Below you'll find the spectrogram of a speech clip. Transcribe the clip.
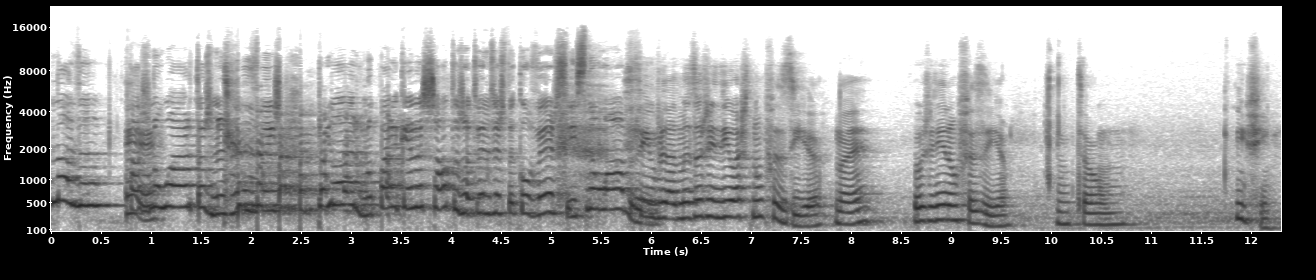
nada. Estás É. no ar, estás nas nuvens. Pior, no paraquedas salta, já tivemos esta conversa. Isso não abre. Sim, verdade, mas hoje em dia eu acho que não fazia, não é? Hoje em dia não fazia. Então. Enfim.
